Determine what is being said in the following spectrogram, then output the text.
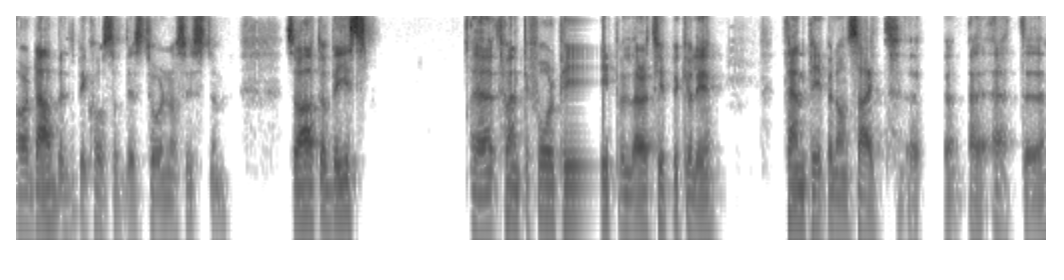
are doubled because of this Turno system. So out of these uh, 24 people, there are typically 10 people on site uh, at, uh,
